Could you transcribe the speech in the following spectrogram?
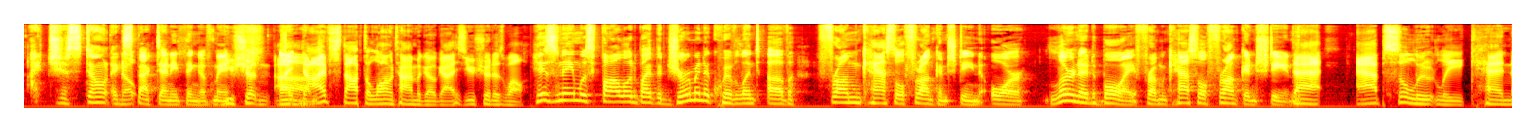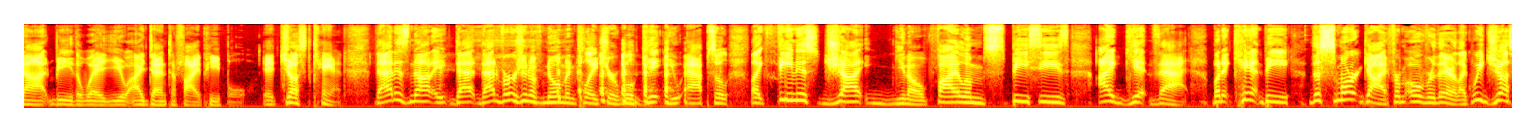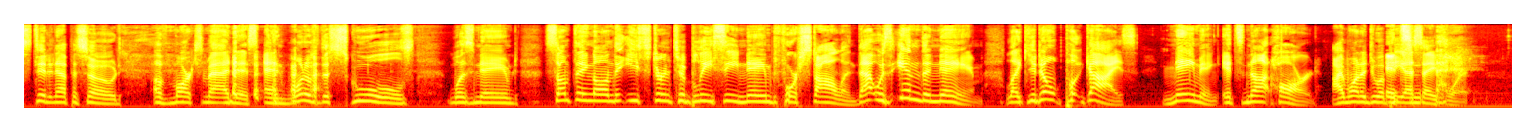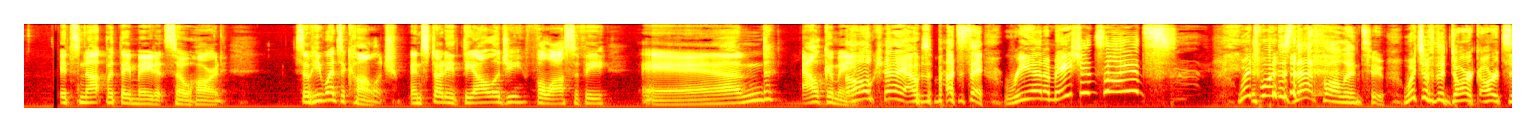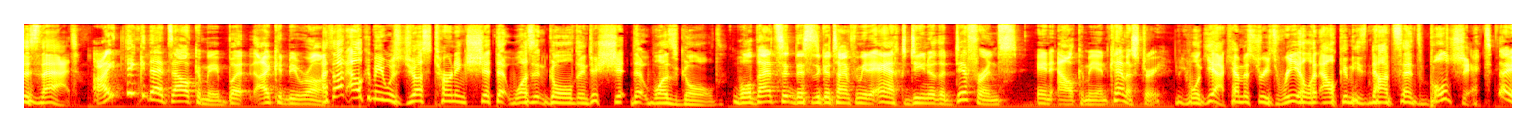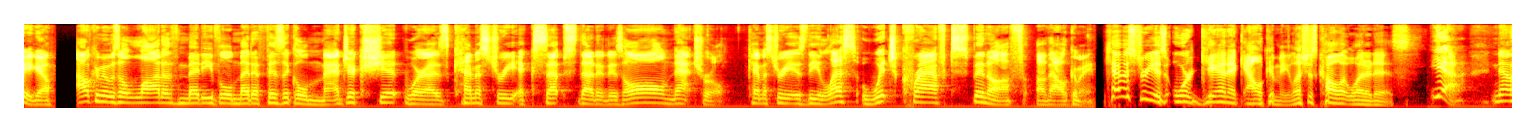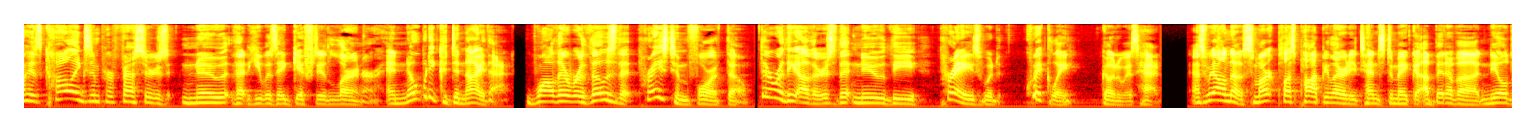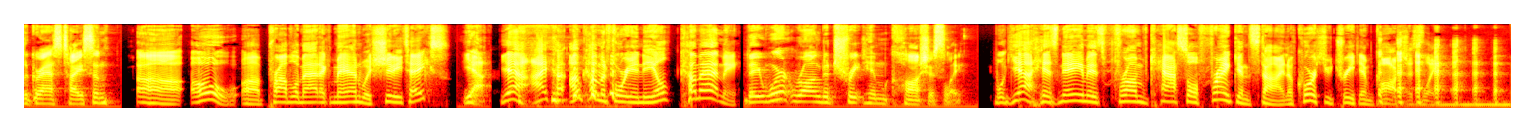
I just don't expect anything of me. You shouldn't. I, um, I've stopped a long time ago, guys. You should as well. His name was followed by the German equivalent of From Castle Frankenstein or Learned Boy from Castle Frankenstein. That absolutely cannot be the way you identify people. It just can't. That is not a that that version of nomenclature will get you absolute like genus, gi, you know, phylum, species. I get that, but it can't be the smart guy from over there. Like we just did an episode of Mark's Madness, and one of the schools was named something on the Eastern Tbilisi named for Stalin. That was in the name. Like you don't put guys naming. It's not hard. I want to do a It's- PSA for it. It's not, but they made it so hard. So he went to college and studied theology, philosophy, and alchemy. Okay, I was about to say reanimation science. Which one does that fall into? Which of the dark arts is that? I think that's alchemy, but I could be wrong. I thought alchemy was just turning shit that wasn't gold into shit that was gold. well, that's it. This is a good time for me to ask do you know the difference in alchemy and chemistry? Well, yeah, chemistry's real and alchemy's nonsense bullshit. There you go. Alchemy was a lot of medieval metaphysical magic shit, whereas chemistry accepts that it is all natural. Chemistry is the less witchcraft spin off of alchemy. Chemistry is organic alchemy. Let's just call it what it is. Yeah. Now, his colleagues and professors knew that he was a gifted learner, and nobody could deny that. While there were those that praised him for it, though, there were the others that knew the praise would quickly go to his head. As we all know, smart plus popularity tends to make a bit of a Neil deGrasse Tyson. Uh oh, uh, problematic man with shitty takes. Yeah, Yeah, I, I'm coming for you, Neil. Come at me. they weren't wrong to treat him cautiously. Well, yeah, his name is from Castle Frankenstein. Of course, you treat him cautiously.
